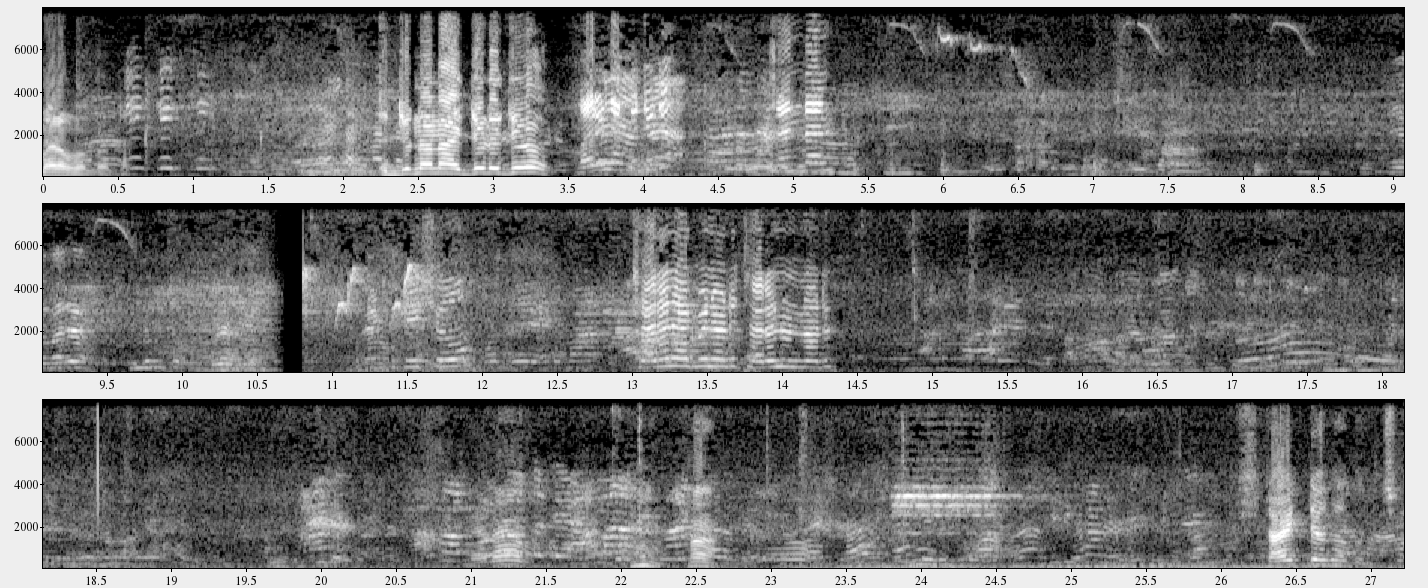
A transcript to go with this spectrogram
మేడం ఇజ్జుడు ఇజ్జుడు. ఇజ్జుడు చరణ్ అడిగినాడు చరణ్ ఉన్నాడు. స్ట్రైట్గా కూర్చో.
